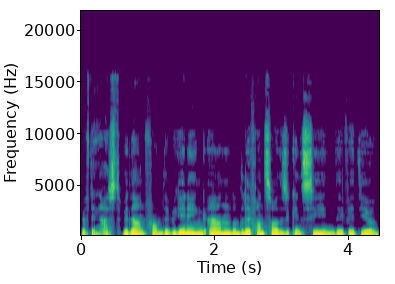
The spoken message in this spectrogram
Everything has to be done from the beginning and on the left hand side as you can see in the video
